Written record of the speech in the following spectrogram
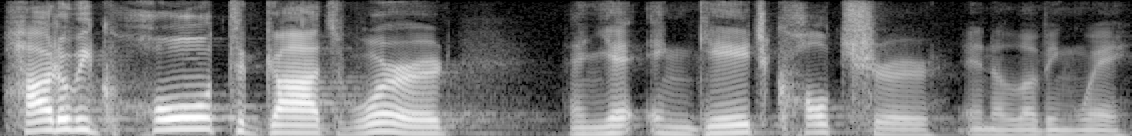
How do we hold to God's word and yet engage culture in a loving way?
